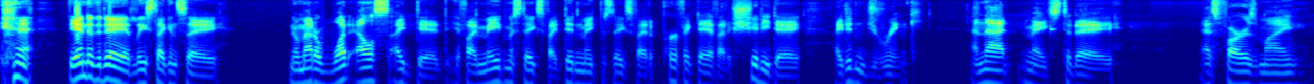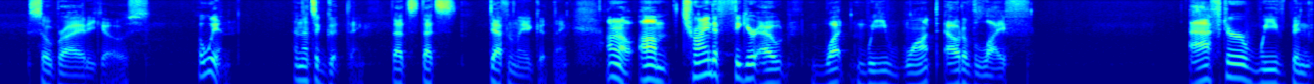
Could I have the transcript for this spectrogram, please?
the end of the day, at least I can say, no matter what else I did, if I made mistakes, if I didn't make mistakes, if I had a perfect day, if I had a shitty day, I didn't drink, and that makes today, as far as my sobriety goes, a win, and that's a good thing. That's that's definitely a good thing. I don't know. Um, trying to figure out what we want out of life after we've been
